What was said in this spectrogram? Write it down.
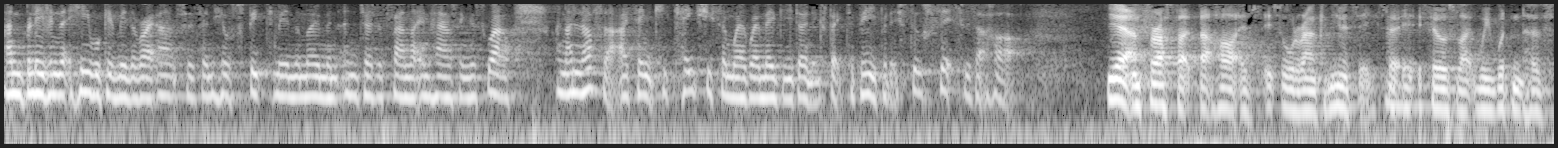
and believing that he will give me the right answers and he'll speak to me in the moment. And Jez has found that in housing as well. And I love that. I think he takes you somewhere where maybe you don't expect to be, but it still sits with that heart. Yeah, and for us that, that heart is, it's all around community. So mm. it, it feels like we wouldn't have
